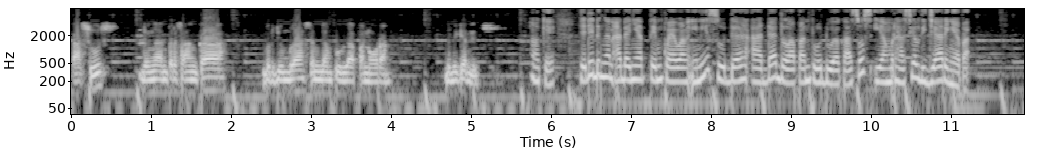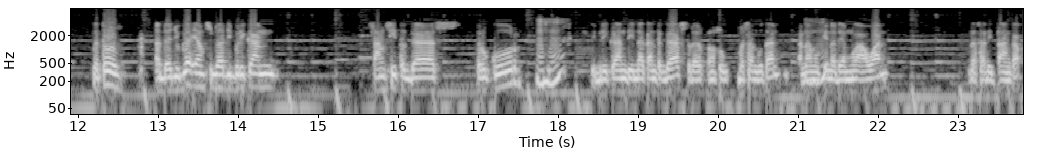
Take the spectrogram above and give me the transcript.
kasus dengan tersangka berjumlah 98 orang. Demikian itu. Oke, jadi dengan adanya tim Klewang ini sudah ada 82 kasus yang berhasil dijaring ya Pak? Betul, ada juga yang sudah diberikan sanksi tegas terukur, uh mhm. -huh. diberikan tindakan tegas terhadap bersangkutan karena uh mhm. -huh. mungkin ada yang melawan, dasar ditangkap,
